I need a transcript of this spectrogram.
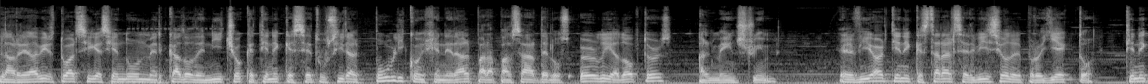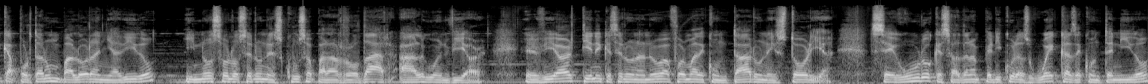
la realidad virtual sigue siendo un mercado de nicho que tiene que seducir al público en general para pasar de los early adopters al mainstream. El VR tiene que estar al servicio del proyecto, tiene que aportar un valor añadido y no solo ser una excusa para rodar algo en VR. El VR tiene que ser una nueva forma de contar una historia. Seguro que saldrán películas huecas de contenido,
